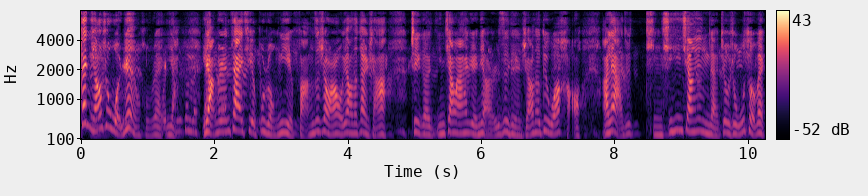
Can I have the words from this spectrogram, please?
但你要说我认红瑞呀，两个人在一起也不容易，房子这玩意儿我要他干啥？这个人将来还是人家儿子的，只要他对我好，俺俩就挺心心相印的，这是无所谓。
